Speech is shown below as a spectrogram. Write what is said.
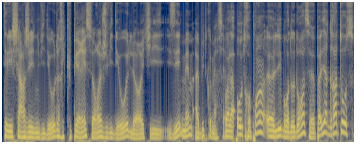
télécharger une vidéo, de récupérer ce rush vidéo et de le réutiliser même à but commercial. Voilà, autre point, euh, libre de droit, ça veut pas dire gratos,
